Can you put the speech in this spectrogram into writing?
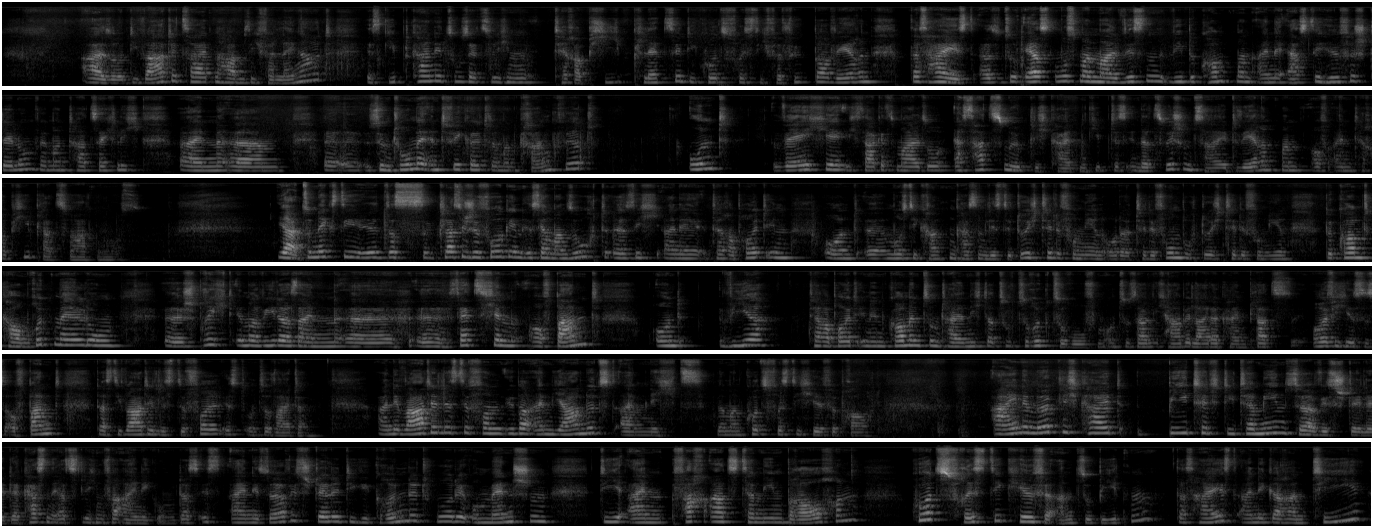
Also die Wartezeiten haben sich verlängert. Es gibt keine zusätzlichen Therapieplätze, die kurzfristig verfügbar wären. Das heißt, also zuerst muss man mal wissen, wie bekommt man eine erste Hilfestellung, wenn man tatsächlich ein, ähm, äh, Symptome entwickelt, wenn man krank wird. Und welche, ich sage jetzt mal so, Ersatzmöglichkeiten gibt es in der Zwischenzeit, während man auf einen Therapieplatz warten muss. Ja, zunächst die, das klassische Vorgehen ist ja, man sucht äh, sich eine Therapeutin und äh, muss die Krankenkassenliste durchtelefonieren oder Telefonbuch durchtelefonieren, bekommt kaum Rückmeldung, äh, spricht immer wieder sein äh, äh, Sätzchen auf Band und wir Therapeutinnen kommen zum Teil nicht dazu zurückzurufen und zu sagen, ich habe leider keinen Platz. Häufig ist es auf Band, dass die Warteliste voll ist und so weiter. Eine Warteliste von über einem Jahr nützt einem nichts, wenn man kurzfristig Hilfe braucht. Eine Möglichkeit bietet die Terminservicestelle der Kassenärztlichen Vereinigung. Das ist eine Servicestelle, die gegründet wurde, um Menschen, die einen Facharzttermin brauchen, kurzfristig Hilfe anzubieten. Das heißt, eine Garantie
